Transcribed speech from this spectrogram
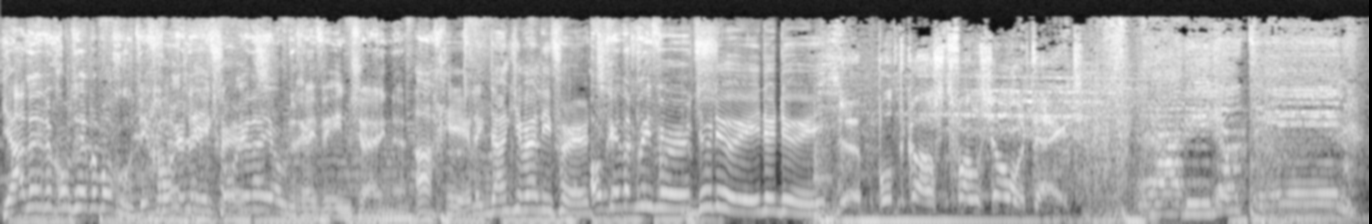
Ja, nee, dat komt helemaal goed. Ik hoor. René ook nog even in zijn. Ach, heerlijk. Dankjewel, lieverd. Oké, dag lieverd. Doei, doei, doei, doei. De podcast van Zomertijd. Radio 10.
